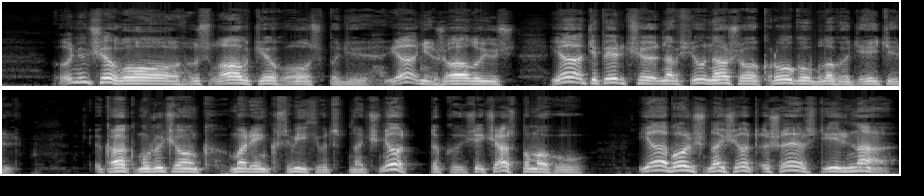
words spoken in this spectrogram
— Ничего, славьте Господи, я не жалуюсь. Я теперь на всю нашу округу благодетель. Как мужичонка маленько свихиваться начнет, так сейчас помогу. Я больше насчет шерсти и льна.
